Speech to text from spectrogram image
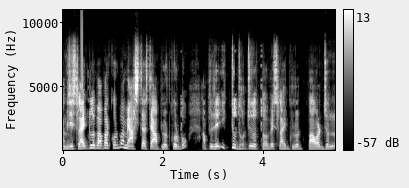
আমি যে স্লাইডগুলো ব্যবহার করব আমি আস্তে, আস্তে আপলোড করব। আপনাদের একটু ধৈর্য ধরতে হবে স্লাইডগুলো পাওয়ার জন্য।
